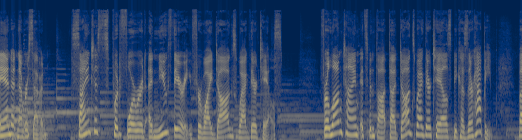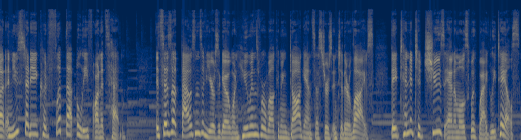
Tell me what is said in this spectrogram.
And at number seven, scientists put forward a new theory for why dogs wag their tails. For a long time, it's been thought that dogs wag their tails because they're happy, but a new study could flip that belief on its head. It says that thousands of years ago, when humans were welcoming dog ancestors into their lives, they tended to choose animals with waggly tails.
